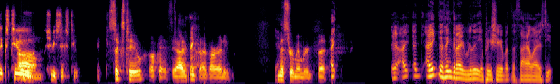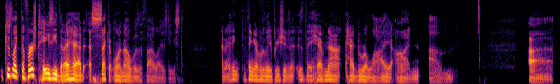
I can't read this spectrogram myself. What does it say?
Six two Um, should be six two. Six two. Okay, see, I, I think- think I've already Yeah. misremembered, but I- Yeah, I, I I think the thing that I really appreciate about the thiolized yeast, because like the first hazy that I had, a second one of was a thiolized yeast, and I think the thing I've really appreciated is they have not had to rely on um, uh,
